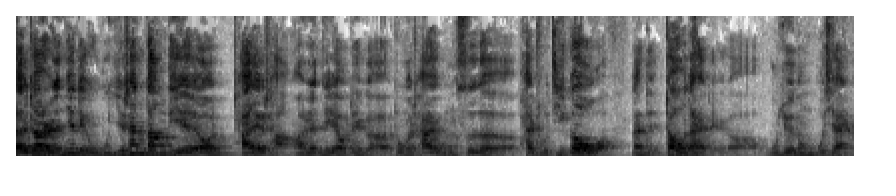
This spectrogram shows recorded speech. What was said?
在这儿，人家这个武夷山当地也有茶叶厂啊，人家有这个中国茶叶公司的派出机构啊，那得招待这个吴觉农吴先生。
